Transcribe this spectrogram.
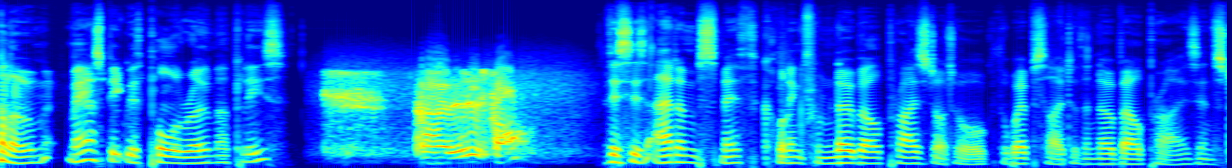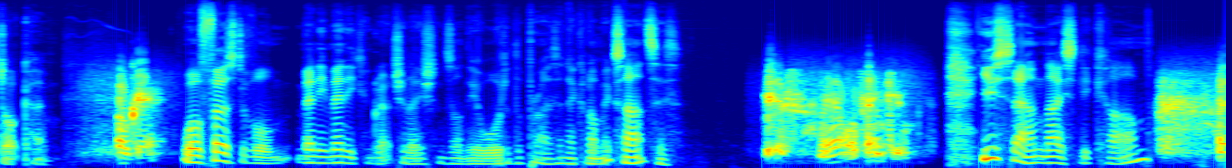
Hello, may I speak with Paul Romer, please? Uh, this is Paul. This is Adam Smith calling from NobelPrize.org, the website of the Nobel Prize in Stockholm. Okay. Well, first of all, many, many congratulations on the award of the Prize in Economic Sciences. Yes, yeah, well, thank you. You sound nicely calm. uh,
